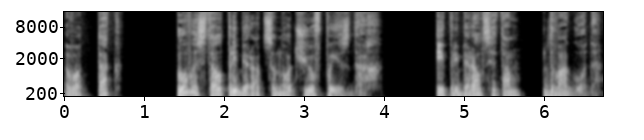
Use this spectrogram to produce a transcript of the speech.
Вот так Уве стал прибираться ночью в поездах. И прибирался там два года.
